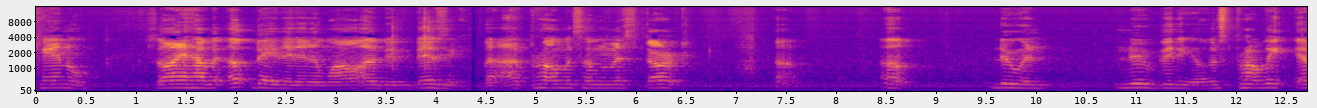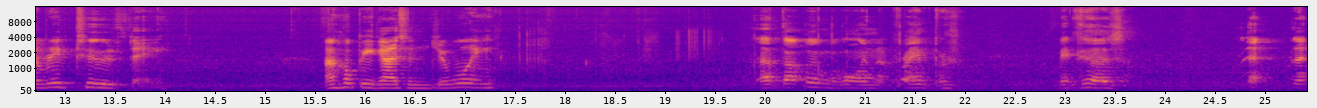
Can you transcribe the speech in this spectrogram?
channel. So I haven't updated in a while, I've been busy. But I promise I'm gonna start uh, uh, doing new videos probably every Tuesday. I hope you guys enjoy. I thought we were going to Frankfort because that, that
